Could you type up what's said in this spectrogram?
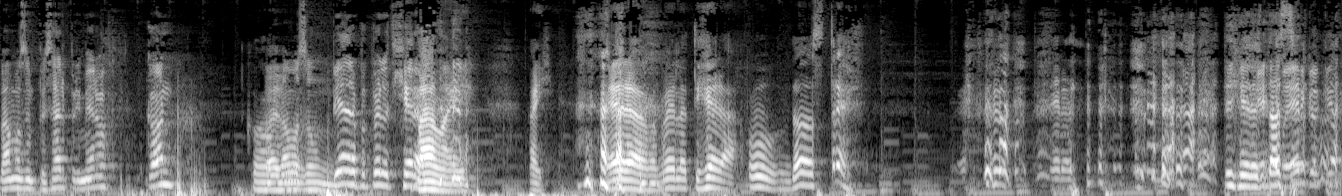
vamos a empezar primero con Con- A ver, vamos a un... piedra, papel o tijera. Vamos ahí. Ahí. Era, papel, la tijera. Un, dos, tres. Tijera, ¿Qué estás... puerco que es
